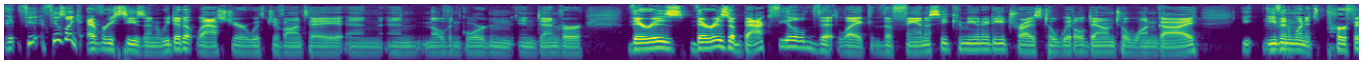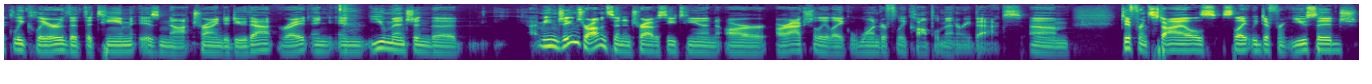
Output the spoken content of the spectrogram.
it, fe- it, feels like every season we did it last year with Javonte and and Melvin Gordon in Denver. There is there is a backfield that like the fantasy community tries to whittle down to one guy. Even mm-hmm. when it's perfectly clear that the team is not trying to do that, right? And and you mentioned the I mean, James Robinson and Travis Etienne are are actually like wonderfully complementary backs. Um, different styles, slightly different usage.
